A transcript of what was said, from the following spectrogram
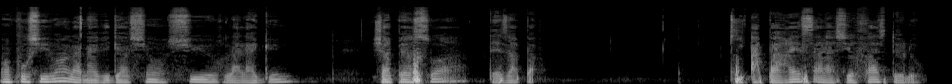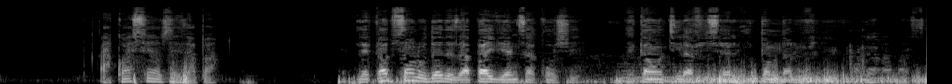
En poursuivant la navigation sur la lagune, j'aperçois des appâts qui apparaissent à la surface de l'eau. À quoi servent ces appâts? Les crabes sans l'odeur des appâts ils viennent s'accrocher. Et quand on tire la ficelle, ils tombent dans le filet, on les ramasse.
